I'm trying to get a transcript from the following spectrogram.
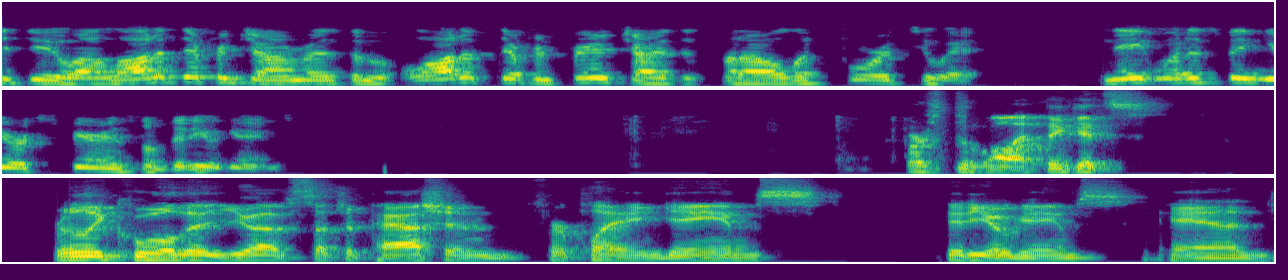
to do, a lot of different genres and a lot of different franchises, but I will look forward to it. Nate, what has been your experience on video games? First of all, I think it's really cool that you have such a passion for playing games, video games, and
